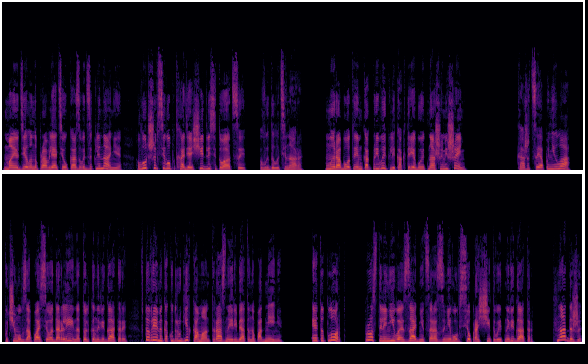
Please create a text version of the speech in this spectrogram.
Мое дело направлять и указывать заклинания, лучше всего подходящие для ситуации, выдала Тинара. Мы работаем, как привыкли, как требует наша мишень. Кажется, я поняла, почему в запасе у Адарлейна только навигаторы, в то время как у других команд разные ребята на подмене. Этот лорд просто ленивая задница, раз за него все просчитывает навигатор. Надо же,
